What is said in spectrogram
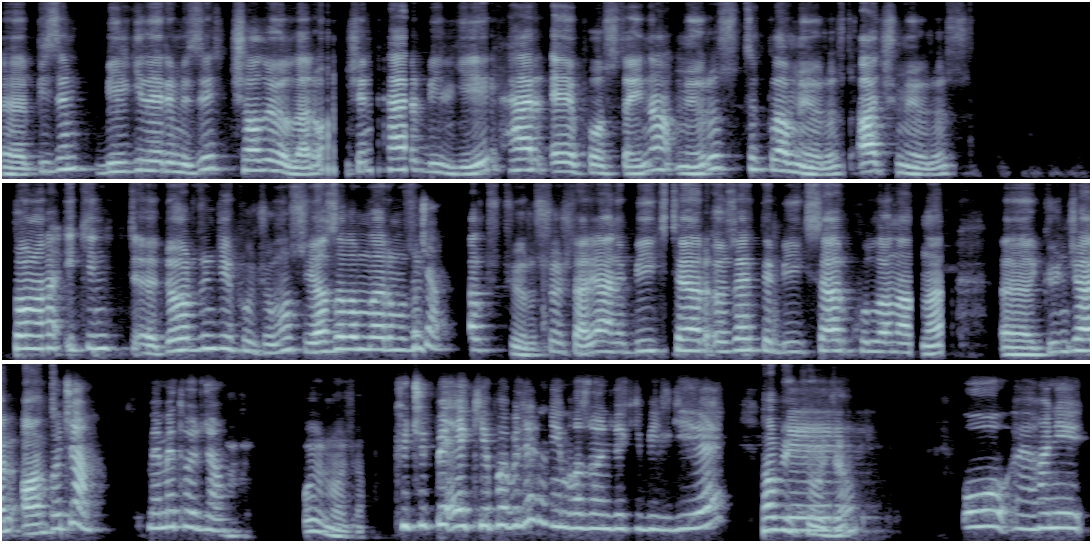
bizim bilgilerimizi çalıyorlar. Onun için her bilgiyi, her e-postayı ne yapmıyoruz? Tıklamıyoruz, açmıyoruz. Sonra ikinci, e, dördüncü ipucumuz yazılımlarımızı Hocam, güncel tutuyoruz çocuklar. Yani bilgisayar, özellikle bilgisayar kullananlar e, güncel anti... hocam, Mehmet hocam. Buyurun hocam. Küçük bir ek yapabilir miyim az önceki bilgiye? Tabii ki Ee, hocam. O e, hani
